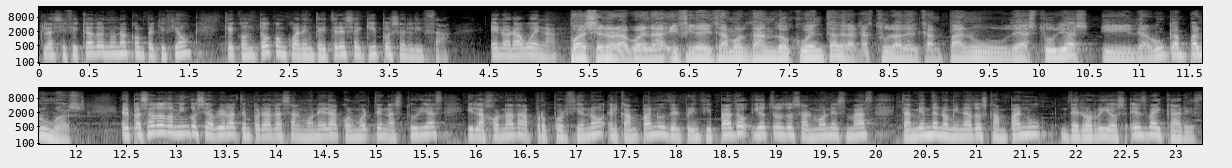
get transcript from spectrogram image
clasificado en una competición que contó con 43 equipos en liza. Enhorabuena. Pues enhorabuena. Y finalizamos dando cuenta de la captura del campanú de Asturias y de algún campanú más. El pasado domingo se abrió la temporada salmonera con muerte en Asturias y la jornada proporcionó el campanu del Principado y otros dos salmones más, también denominados campanu de los ríos Esba y Cares.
